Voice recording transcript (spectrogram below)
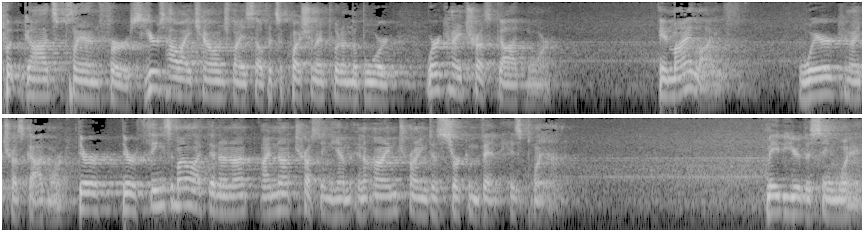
Put God's plan first. Here's how I challenge myself. It's a question I put on the board. Where can I trust God more? In my life, where can I trust God more? There are, there are things in my life that I'm not, I'm not trusting Him and I'm trying to circumvent His plan. Maybe you're the same way.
